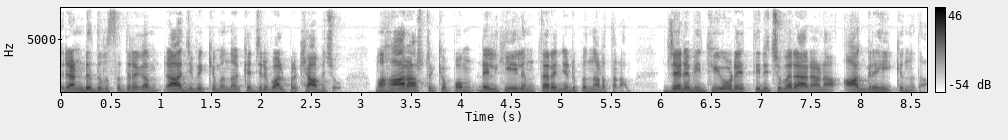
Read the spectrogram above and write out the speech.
രണ്ട് ദിവസത്തിനകം രാജിവെക്കുമെന്ന് കെജ്രിവാൾ പ്രഖ്യാപിച്ചു. മഹാരാഷ്ട്രയ്ക്കൊപ്പം ഡൽഹിയിലും തെരഞ്ഞെടുപ്പ് നടത്തണം. ജനവിധിയോടെ തിരിച്ചുവരാനാണ് ആഗ്രഹിക്കുന്നത്.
